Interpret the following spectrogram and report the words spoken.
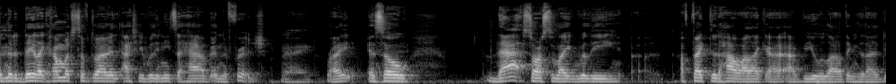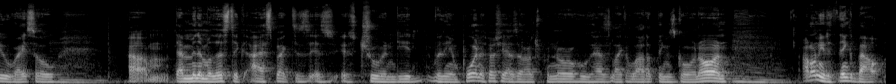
end of the day, like how much stuff do I actually really need to have in the fridge? Right. right? And so that starts to like really uh, affected how I like I, I view a lot of things that I do, right? So um, that minimalistic aspect is, is is true indeed, really important, especially as an entrepreneur who has like a lot of things going on. I don't need to think about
